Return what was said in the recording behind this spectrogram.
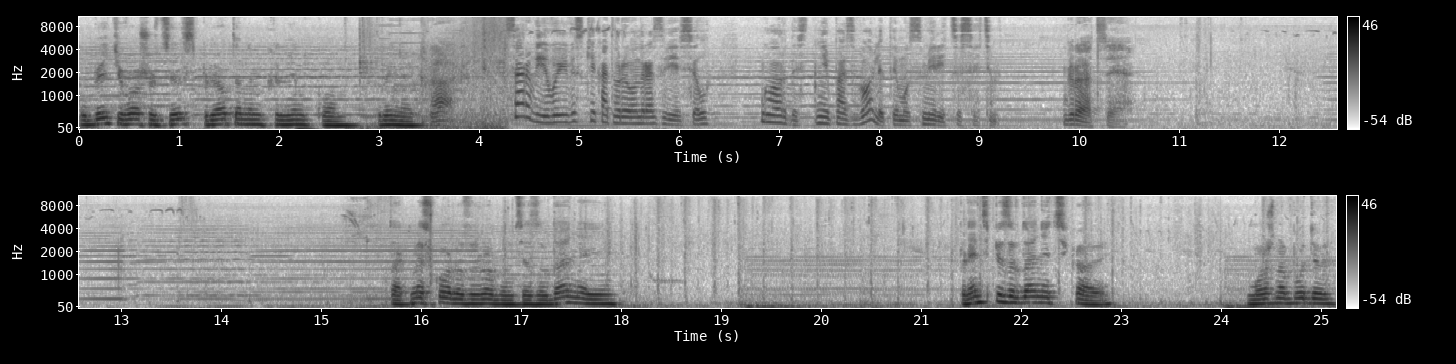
Убейте вашу цель спрятанным клинком. Принять. Как? Сорви вывески, которые он развесил. Гордость не позволит ему смириться с этим. Грация. Так, ми скоро зробимо це завдання і В принципі, завдання цікаві. Можна буде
